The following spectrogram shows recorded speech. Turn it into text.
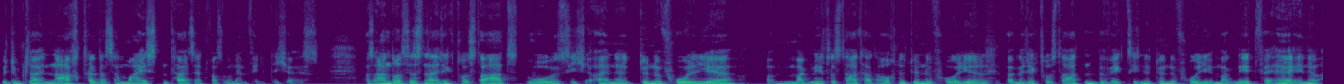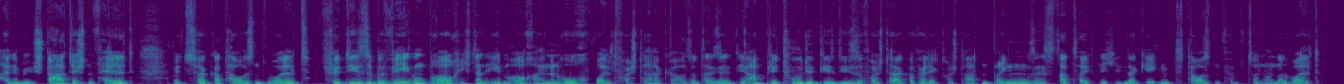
mit dem kleinen Nachteil, dass er meistenteils etwas unempfindlicher ist. Was anderes ist ein Elektrostat, wo sich eine dünne Folie Magnetostat hat auch eine dünne Folie. Beim Elektrostaten bewegt sich eine dünne Folie im Magnet, äh, in einem statischen Feld mit circa 1000 Volt. Für diese Bewegung brauche ich dann eben auch einen Hochvoltverstärker. Also die Amplitude, die diese Verstärker für Elektrostaten bringen, ist tatsächlich in der Gegend 1500 Volt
